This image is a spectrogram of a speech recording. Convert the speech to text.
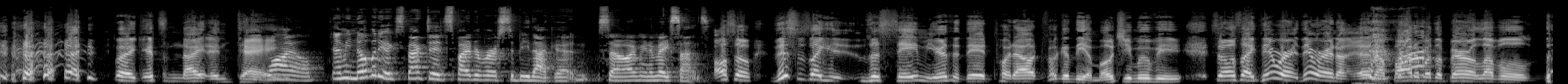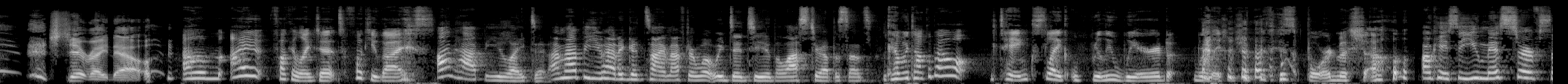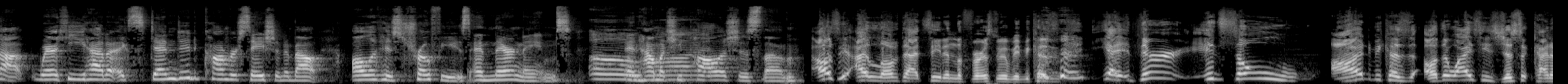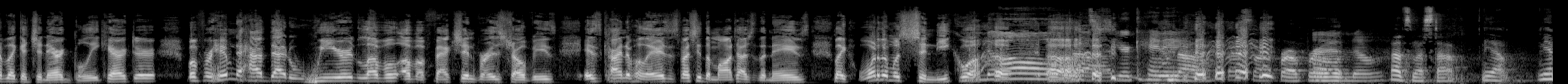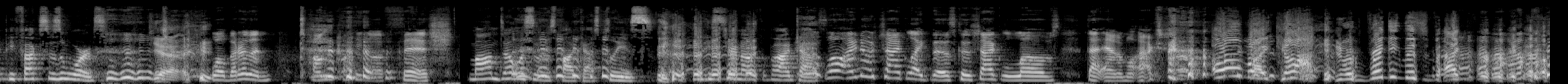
like it's night and day. Wild. I mean, nobody expected Spider Verse to be that good. So, I mean, it makes sense. Also, this is like the same year that they had put out fucking the Emoji movie. So it's like they were they were in a in a bottom of the barrel level shit right now. Um, I fucking liked it. So fuck you guys. I'm happy you liked it. I'm happy you had a good time after what we did to you the last two episodes. Can we talk about Tank's like really weird relationship with his board, Michelle? Okay, so you missed Surf's Up, where he had an extended conversation about all of his trophies and their names Oh, and how much he polishes them. Honestly, I love that scene in the first movie because yeah, they're it's so odd because otherwise he's just kind of like a generic bully character. But for him to have that weird level of affection for his trophies is kind of hilarious, especially the montage of the names. Like one of them was Shaniqua. No, uh, you're kidding. No, that's not Oh no. That's messed up. Yeah. Yep, he fucks his awards. yeah. Well, better than tongue fucking a fish. Mom, don't listen to this podcast, please. Please turn off the podcast. Well, I know Shak like this because Shak loves that animal action. oh my god, we're bringing this back for real.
